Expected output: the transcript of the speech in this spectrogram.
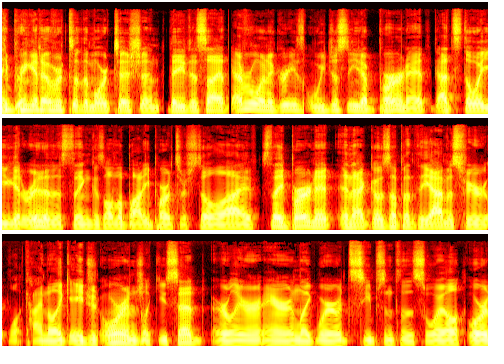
They bring it over to the mortician. They decide everyone agrees we just need to burn it. That's the way you get rid of this thing because all the body parts are still alive. So they burn it and that goes up into the atmosphere, well, kind of like Agent Orange, like you said earlier, Aaron, like where it seeps into the soil or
